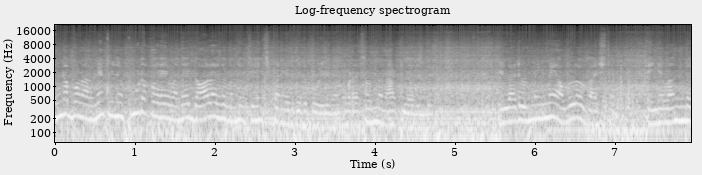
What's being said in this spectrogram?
எங்கே போனாலுமே கொஞ்சம் கூட குறைய வந்து டாலர்ஸை வந்து சேஞ்ச் பண்ணி எடுத்துகிட்டு போயிடுங்க உங்களோட சொந்த நாட்டில் இருந்து. இல்லாட்டி உண்மைக்குமே அவ்வளோ கஷ்டம். இங்கே வந்து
